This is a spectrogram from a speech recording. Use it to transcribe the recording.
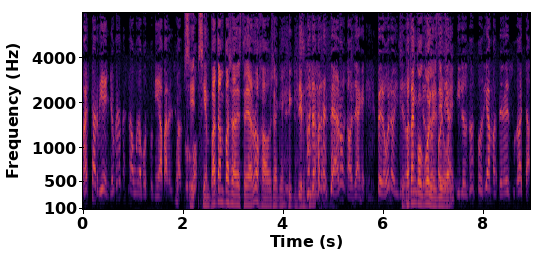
va a estar bien. Yo creo que es una buena oportunidad para el Si, Salzburgo. si empatan pasa de Estrella Roja, o sea que... que- Pasa para el Estrella Roja, o sea que, pero bueno, y empatan con dos goles, digo, podrían- ¿eh? y los dos podrían mantener su racha,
